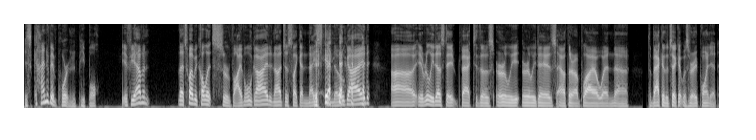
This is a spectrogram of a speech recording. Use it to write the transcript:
is kind of important, people. If you haven't, that's why we call it survival guide and not just like a nice to know guide. Uh, it really does date back to those early, early days out there on Playa when uh, the back of the ticket was very pointed.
